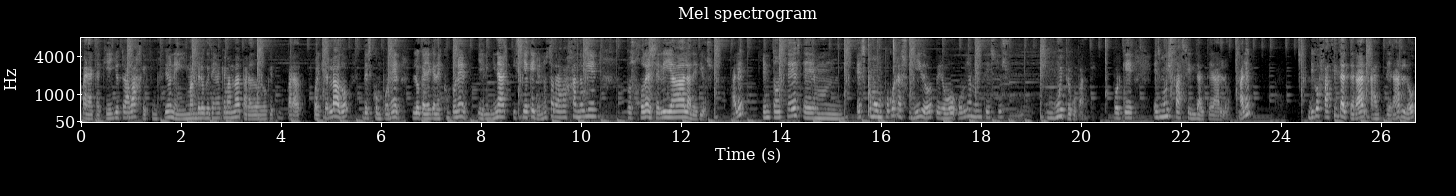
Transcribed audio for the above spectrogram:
para que aquello trabaje, funcione y mande lo que tenga que mandar para, lo que, para cualquier lado, descomponer lo que haya que descomponer y eliminar. Y si aquello no está trabajando bien, pues joder, se lía la de Dios, ¿vale? Entonces, em, es como un poco resumido, pero obviamente esto es muy preocupante, porque es muy fácil de alterarlo, ¿vale? Digo fácil de alterar, alterarlo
